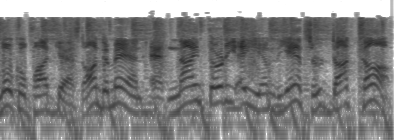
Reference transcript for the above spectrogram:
Local podcast on demand at 930amtheanswer.com.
